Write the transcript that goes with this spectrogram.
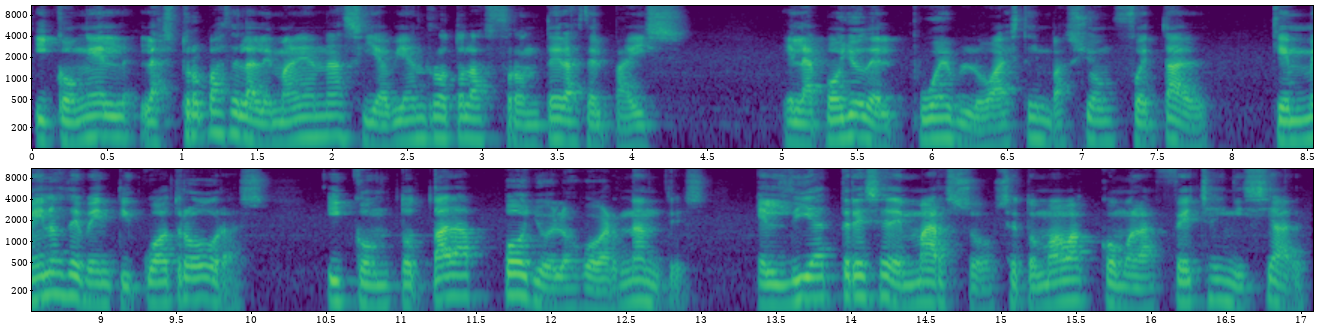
y con él las tropas de la Alemania nazi habían roto las fronteras del país. El apoyo del pueblo a esta invasión fue tal que en menos de 24 horas y con total apoyo de los gobernantes, el día 13 de marzo se tomaba como la fecha inicial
